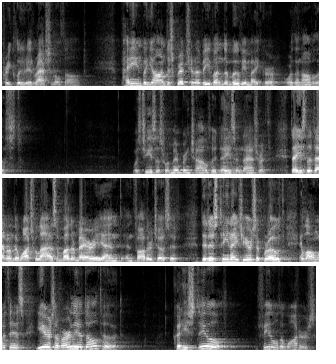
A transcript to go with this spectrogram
precluded rational thought, pain beyond description of even the movie maker or the novelist. Was Jesus remembering childhood days in Nazareth? Days lived out under the watchful eyes of Mother Mary and, and Father Joseph? Did his teenage years of growth, along with his years of early adulthood, could he still feel the waters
